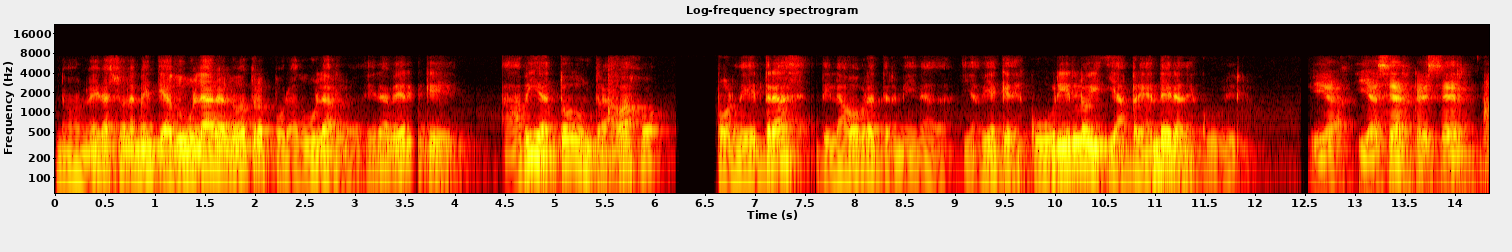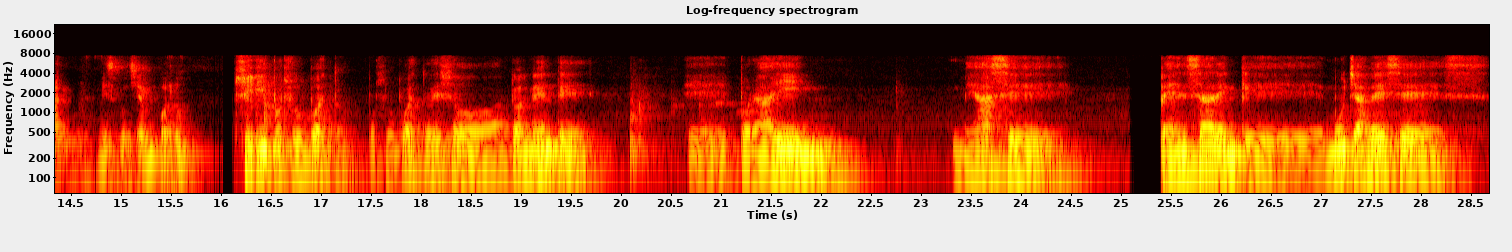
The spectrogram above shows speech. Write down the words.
No, no era solamente adular al otro por adularlo, era ver que había todo un trabajo por detrás de la obra terminada y había que descubrirlo y aprender a descubrirlo y, hacer crecer al mismo tiempo, ¿no? Sí, por supuesto, por supuesto. Eso actualmente eh, por ahí me hace pensar en que muchas veces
